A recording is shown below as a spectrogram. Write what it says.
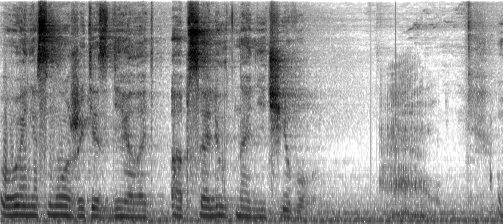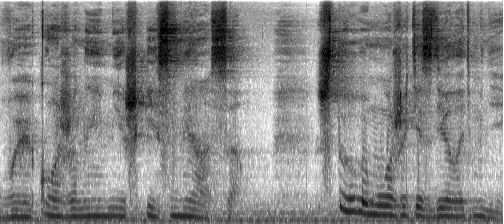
Вы не сможете сделать абсолютно ничего. Вы кожаные мешки с мясом. Что вы можете сделать мне?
